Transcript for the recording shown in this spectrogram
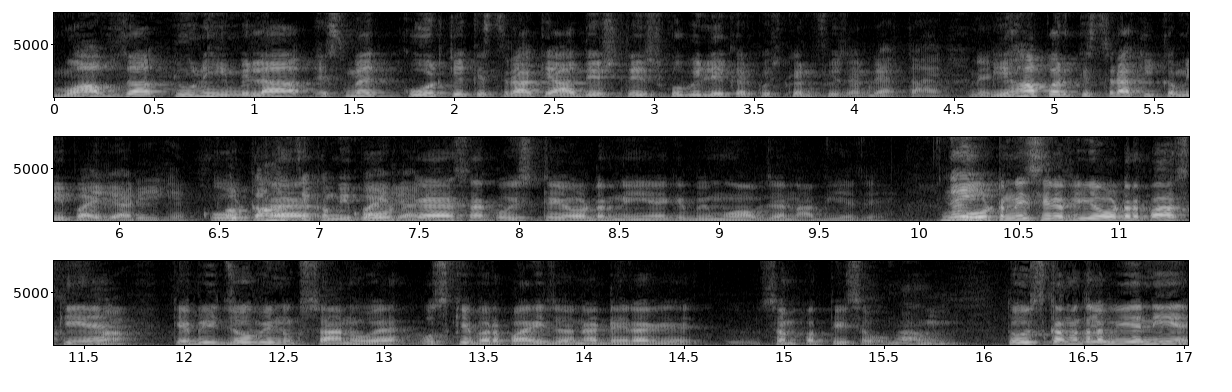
मुआवजा क्यों नहीं मिला? इसमें कोर्ट के किस तरह के आदेश थे? इसको भी लेकर कुछ कन्फ्यूज़न रहता है। यहाँ पर किस तरह की कमी पाई जा रही है? और कोर्ट कहाँ से कमी पाई जा रही है? ऐसा कोई स्टे ऑर्डर नहीं है कि भी मुआवजा ना दिया जाए। कोर्ट ने सिर्फ़ ये ऑर्डर पास किए हैं हाँ। कि भी जो भी नुकसान हुआ है उसकी भरपाई जो है ना डेरा के संपत्ति से होगा। तो इसका मतलब ये नहीं है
